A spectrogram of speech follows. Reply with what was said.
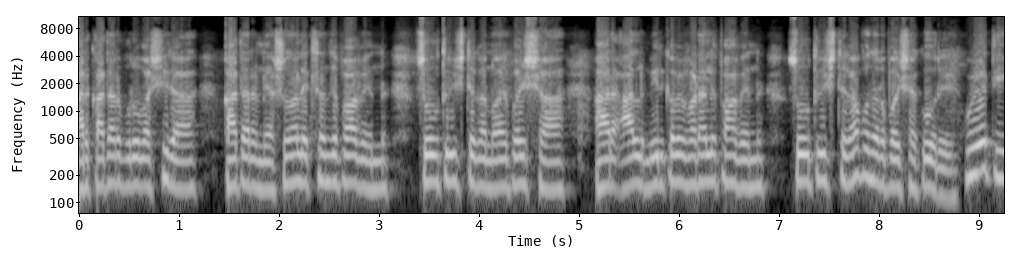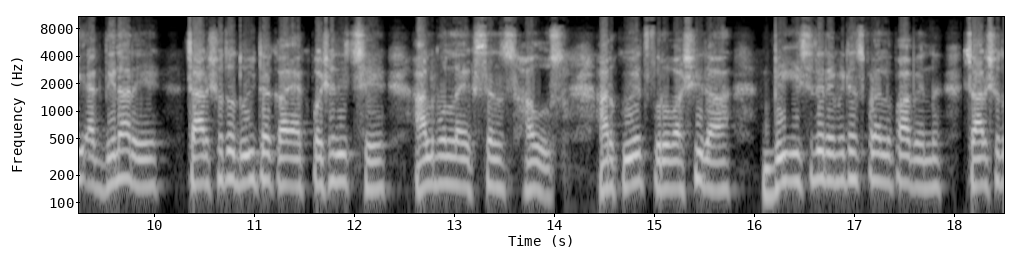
আর কাতার প্রবাসীরা কাতার ন্যাশনাল এক্সচেঞ্জে পাবেন চৌত্রিশ টাকা নয় পয়সা, আর আল মিরকাবে পাঠালে পাবেন চৌত্রিশ টাকা পনেরো পয়সা করে। কুয়েতি এক দিনারে চারশত দুই টাকা এক পয়সা দিচ্ছে আলমোল্লা এক্সচেঞ্জ হাউস। আর কুয়েত প্রবাসীরা বিইসিতে রেমিটেন্স পাঠালে পাবেন চারশত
